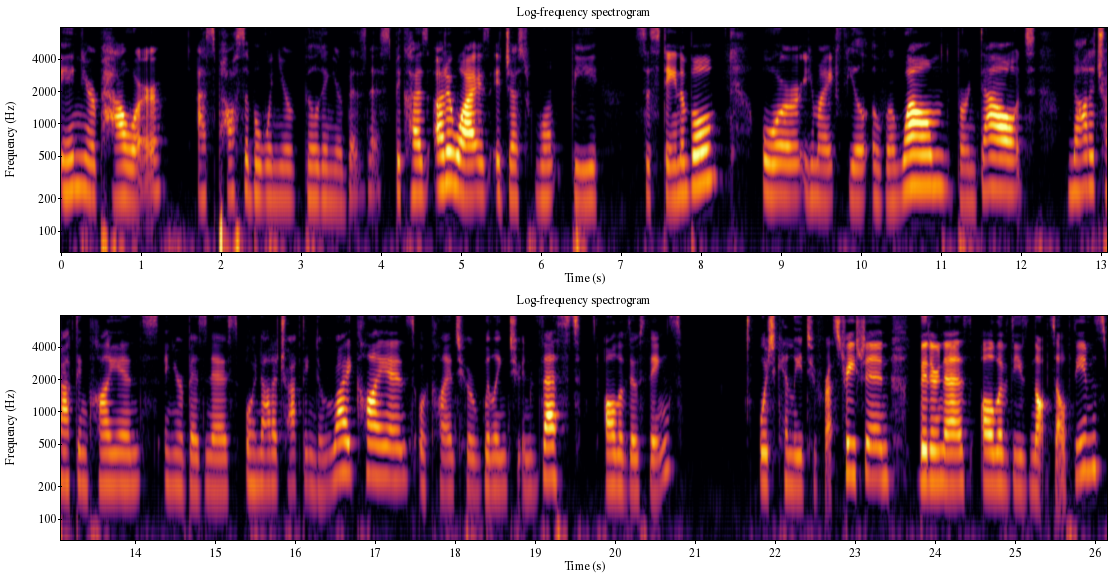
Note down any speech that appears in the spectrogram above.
in your power as possible when you're building your business because otherwise it just won't be sustainable or you might feel overwhelmed, burned out not attracting clients in your business or not attracting the right clients or clients who are willing to invest, all of those things, which can lead to frustration, bitterness, all of these not self themes.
